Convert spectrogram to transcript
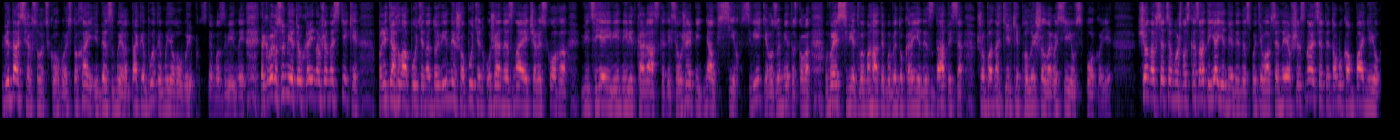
віддасть Херсонську область, то хай іде з миром. Так і буде, ми його випустимо з війни. Як ви розумієте, Україна вже настільки притягла Путіна до війни, що Путін уже не знає, через кого від цієї війни відкараскатися. Уже підняв всіх в світі. Розумієте, скоро весь світ вимагатиме від України здатися, щоб вона тільки полишила Росію в спокої. Що на все це можна сказати? Я єдиний не сподівався на F-16, тому кампанію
